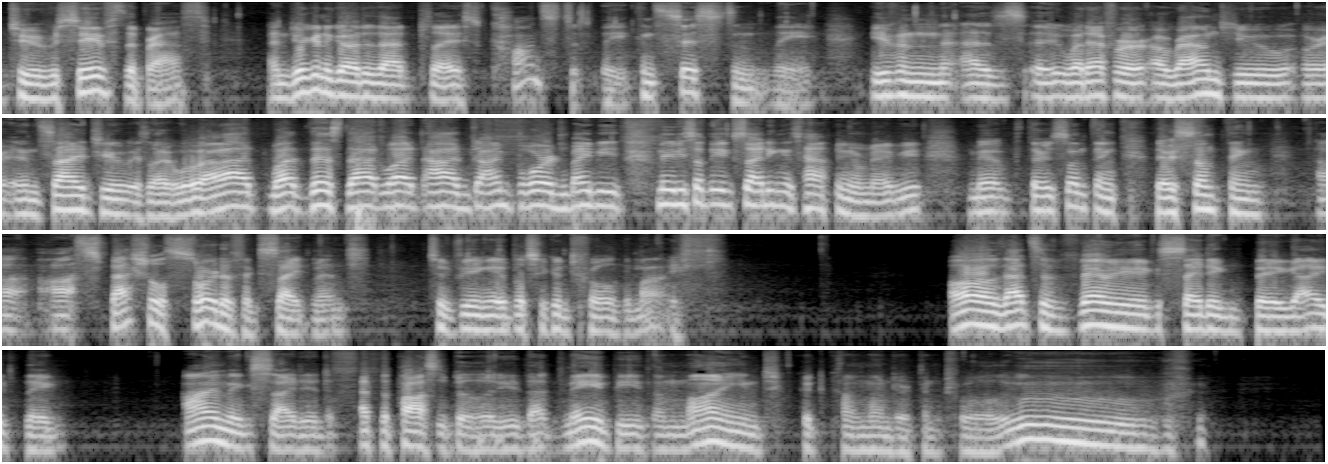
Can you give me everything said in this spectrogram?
to receive the breath, and you're going to go to that place constantly, consistently, even as uh, whatever around you or inside you is like what? What this that what? I'm, I'm bored. Maybe maybe something exciting is happening or maybe, maybe there's something there's something uh, a special sort of excitement to being able to control the mind. Oh that's a very exciting thing i think I'm excited at the possibility that maybe the mind could come under control. Ooh.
